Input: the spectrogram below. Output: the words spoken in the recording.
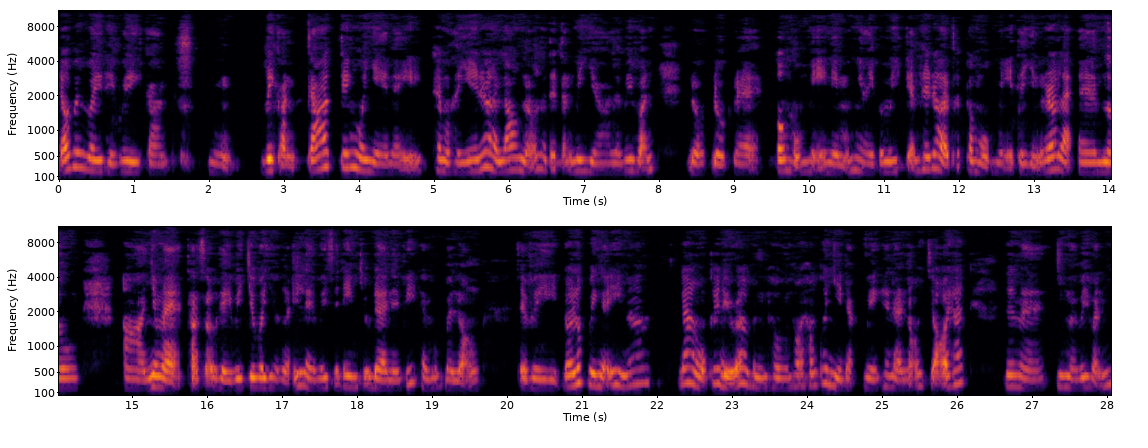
đối với vi thì vi còn Vi còn có cái ngôi nhà này thêm một thời gian rất là lâu nữa rồi tới tận bây giờ là Vi vẫn được được là ôm bụng mẹ này mỗi ngày và Vi cảm thấy rất là thích ôm bụng mẹ tại vì nó rất là êm luôn. À, nhưng mà thật sự thì Vi chưa bao giờ nghĩ là Vi sẽ đem chủ đề này viết thành một bài luận. Tại vì đôi lúc Vi nghĩ thì nó đó là một cái điều rất là bình thường thôi không có gì đặc biệt hay là nổi trội hết. Nên mà nhưng mà vi vẫn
